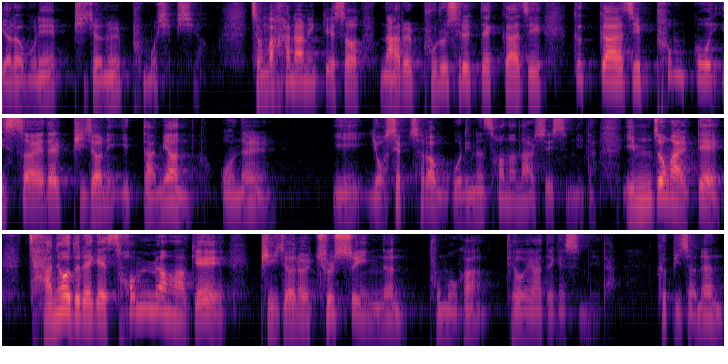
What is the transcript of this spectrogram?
여러분의 비전을 품으십시오. 정말 하나님께서 나를 부르실 때까지 끝까지 품고 있어야 될 비전이 있다면 오늘 이 요셉처럼 우리는 선언할 수 있습니다. 임종할 때 자녀들에게 선명하게 비전을 줄 수 있는 부모가 되어야 되겠습니다. 그 비전은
